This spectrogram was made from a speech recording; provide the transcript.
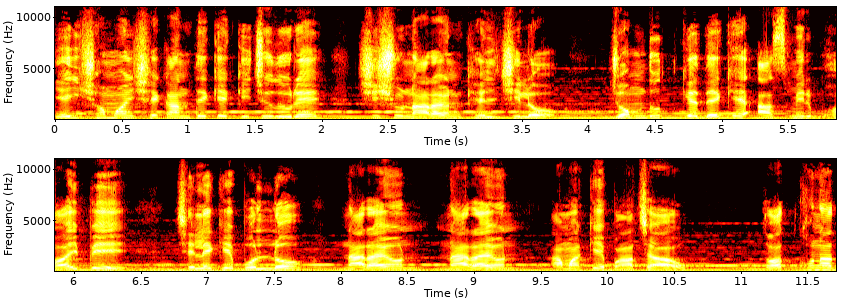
এই সময় সেখান থেকে কিছু দূরে শিশু নারায়ণ খেলছিল। যমদূতকে দেখে আসমির ভয় পেয়ে ছেলেকে বলল, নারায়ণ নারায়ণ, আমাকে বাঁচাও। তৎক্ষণাৎ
